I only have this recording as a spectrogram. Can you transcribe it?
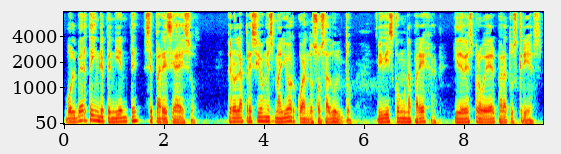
Volverte independiente se parece a eso, pero la presión es mayor cuando sos adulto, vivís con una pareja y debes proveer para tus crías.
